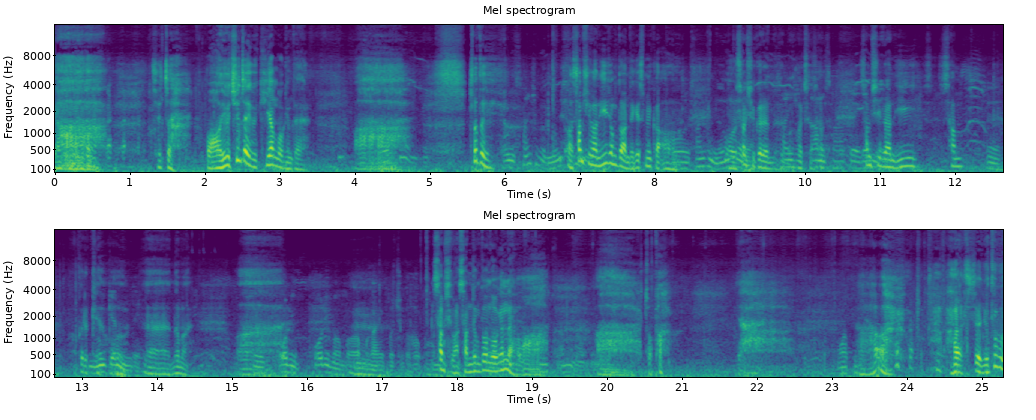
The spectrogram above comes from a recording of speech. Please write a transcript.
야, 진짜. 와, 이거 진짜 이거 귀한 곡인데. 아, 저도 거의 30은 넘. 어, 30간 2 정도 안 되겠습니까? 어, 어, 30 넘네. 어 30 그래. 33, 4 30간 2, 3 예. 그렇게. 넘겠는데. 어, 예, 넘어. 와, 꼬리 꼬리만 뭐 음. 가요 고추가 하고. 30간 3 정도 녹겠네. 와, 음. 아, 좋다. 고맙다. 아, 아, 진짜 유튜브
